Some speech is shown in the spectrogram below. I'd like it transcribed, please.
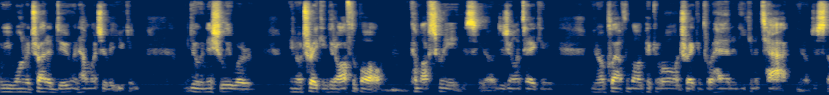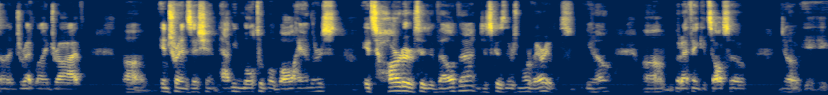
we want to try to do, and how much of it you can do initially, where you know Trae can get off the ball, come off screens. You know, Dejounte can you know play off the ball and pick and roll, and Trae can throw ahead and he can attack. You know, just on a direct line drive. Um, in transition, having multiple ball handlers, it's harder to develop that just because there's more variables. You know, um, but I think it's also you know, it,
